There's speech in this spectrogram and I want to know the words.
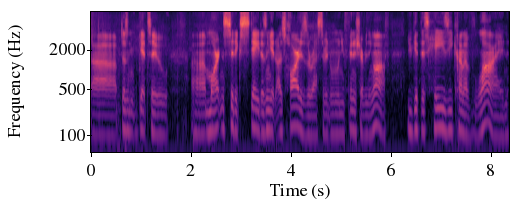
uh, doesn't get to uh, martensitic state, doesn't get as hard as the rest of it. And when you finish everything off, you get this hazy kind of line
